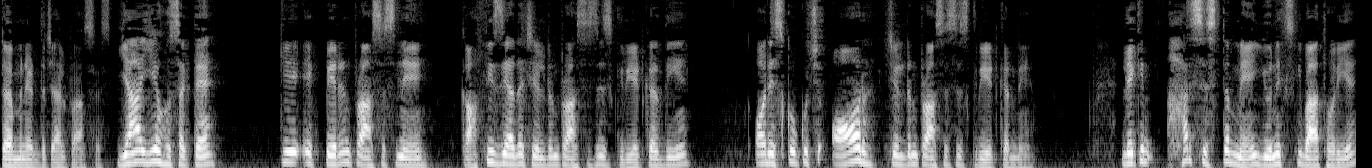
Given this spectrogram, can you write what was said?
terminate the child process یا یہ ہو سکتا ہے کہ ایک پیرنٹ پروسیس نے کافی زیادہ چلڈرن پروسیسز کریٹ کر دی ہیں اور اس کو کچھ اور چلڈرن پروسیسز کریٹ کرنے ہیں لیکن ہر سسٹم میں یونکس کی بات ہو رہی ہے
